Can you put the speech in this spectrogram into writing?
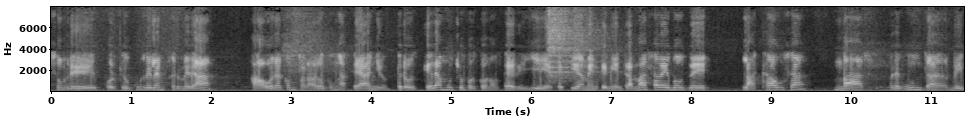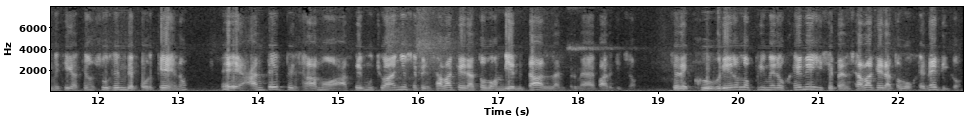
sobre por qué ocurre la enfermedad ahora comparado con hace años, pero queda mucho por conocer y efectivamente mientras más sabemos de las causas, más preguntas de investigación surgen de por qué, ¿no? Eh, antes pensábamos, hace muchos años se pensaba que era todo ambiental la enfermedad de Parkinson. Se descubrieron los primeros genes y se pensaba que era todo genético.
